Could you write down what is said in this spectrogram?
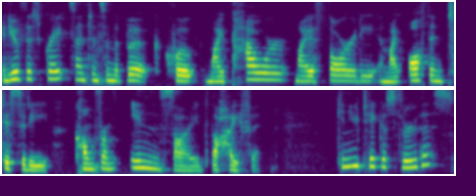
And you have this great sentence in the book quote, My power, my authority, and my authenticity come from inside the hyphen. Can you take us through this?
